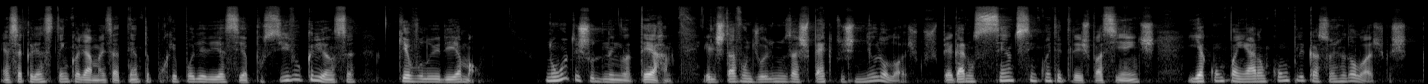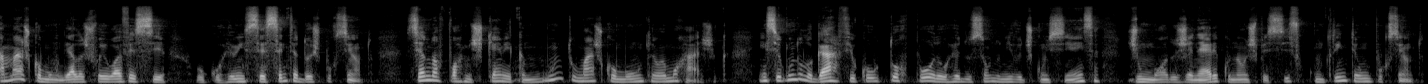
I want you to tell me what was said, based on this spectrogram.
essa criança tem que olhar mais atenta porque poderia ser a possível criança que evoluiria mal. Num outro estudo na Inglaterra, eles estavam de olho nos aspectos neurológicos. Pegaram 153 pacientes e acompanharam complicações neurológicas. A mais comum delas foi o AVC, ocorreu em 62%, sendo a forma isquêmica muito mais comum que a hemorrágica. Em segundo lugar, ficou o torpor ou redução do nível de consciência de um modo genérico, não específico, com 31%.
